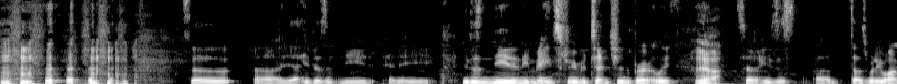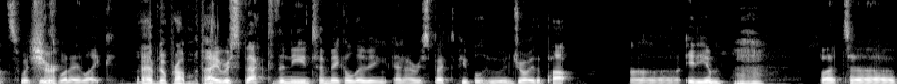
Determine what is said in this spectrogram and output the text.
so uh, yeah, he doesn't need any. He doesn't need any mainstream attention apparently. Yeah. So he just uh, does what he wants, which Sure. is what I like. I have no problem with that. I respect the need to make a living, and I respect people who enjoy the pop uh, idiom. hmm But uh,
